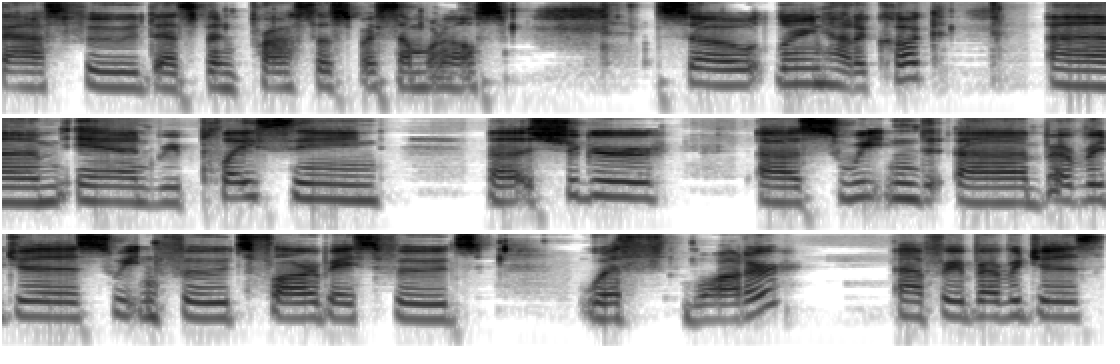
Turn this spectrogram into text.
fast food that's been processed by someone else. So, learning how to cook um, and replacing uh, sugar uh, sweetened uh, beverages, sweetened foods, flour based foods with water uh, for your beverages,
